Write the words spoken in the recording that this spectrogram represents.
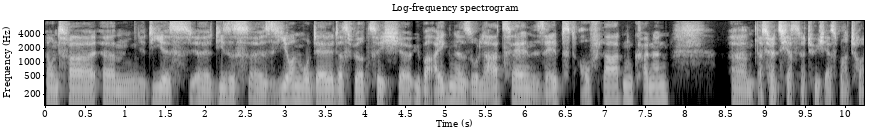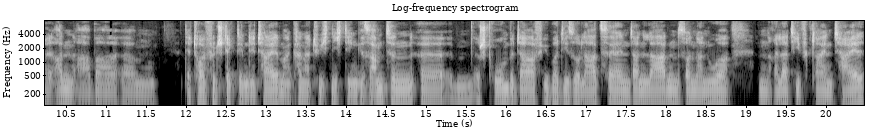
Und zwar ähm, die ist, äh, dieses äh, Sion-Modell, das wird sich äh, über eigene Solarzellen selbst aufladen können. Ähm, das hört sich jetzt natürlich erstmal toll an, aber ähm, der Teufel steckt im Detail. Man kann natürlich nicht den gesamten äh, Strombedarf über die Solarzellen dann laden, sondern nur einen relativ kleinen Teil.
